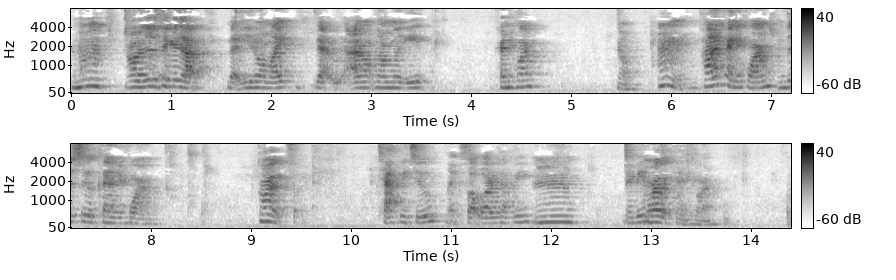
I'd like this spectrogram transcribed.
Mm-hmm. I was just thinking that. that you don't like, that I don't normally eat. Candy corn? No. Mmm, kind of candy corn. This is a candy corn. Alright, so taffy too, like saltwater taffy, Mm, maybe. more like candy corn. I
